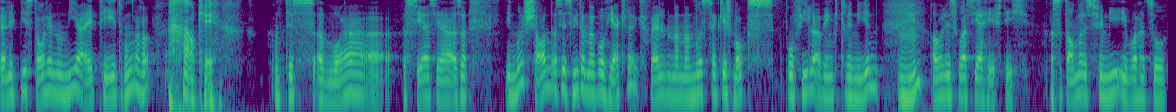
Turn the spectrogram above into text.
weil ich bis dahin noch nie ein IP getrunken habe. Ah, okay. Und das äh, war äh, sehr, sehr, also ich muss schauen, dass ich es wieder mal woher kriege, weil man, man muss sein Geschmacksprofil ein wenig trainieren, Mhm. aber das war sehr heftig. Also damals für mich, ich war halt so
